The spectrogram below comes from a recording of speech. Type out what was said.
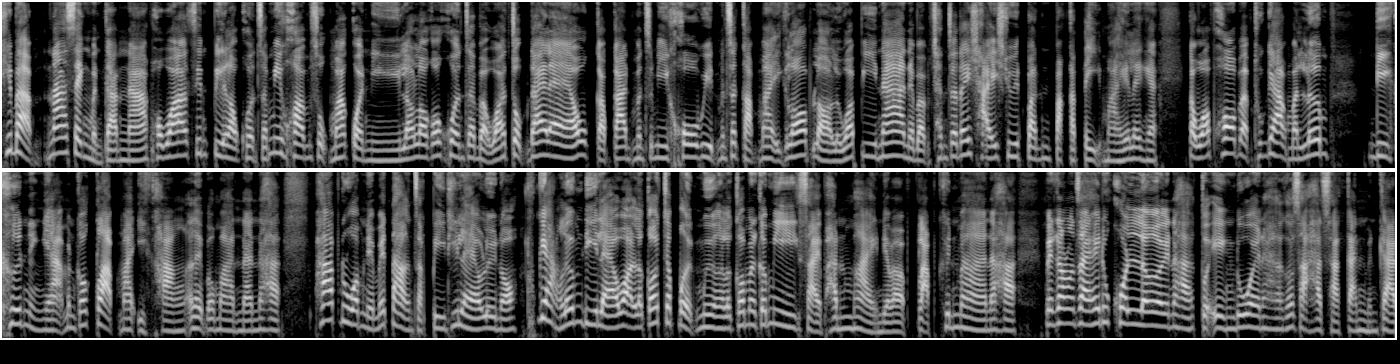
ที่แบบน่าเซ็งเหมือนกันนะ เพราะว่าสิ้นปีเราควรจะมีความสุขมากกว่านี้ แล้วเราก็ควรจะแบบว่าจบได้แล้วกับการมันจะมีโควิด มันจะกลับมาอีกรอบหรอหรือว่าปีหน้าเนี่ยแบบฉันจะได้ใช้ชีวิตเป็นปกติไหมอะไรเงี้ยแต่ว่าพอแบบทุกอย่างมันเริ่ม ดีขึ้นอย่างเงี้ยมันก็กลับมาอีกครั้งอะไรประมาณนั้นนะคะ ภาพรวมเนี่ยไม่ต่างจากปีที่แล้วเลยเนาะทุกอย่างเริ่มดีแล้วอะแล้วก็จะเปิดเมืองแล้วก็มันก็มีสายพันธุ์ใหม่เนี่ยแบบกลับขึ้นมานะคะ เป็นกำลังใจให้ทุกคนเลยนะคะ ตัวเองด้วยนะคะ ก็สาหัสสากันเหมือนกัน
